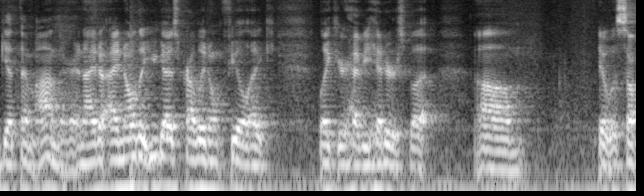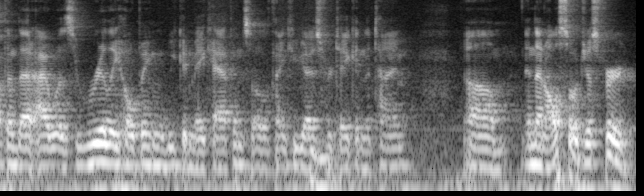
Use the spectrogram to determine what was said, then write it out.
get them on there." And I, I know that you guys probably don't feel like like you're heavy hitters, but um, it was something that I was really hoping we could make happen. So thank you guys for taking the time. Um, and then also just for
